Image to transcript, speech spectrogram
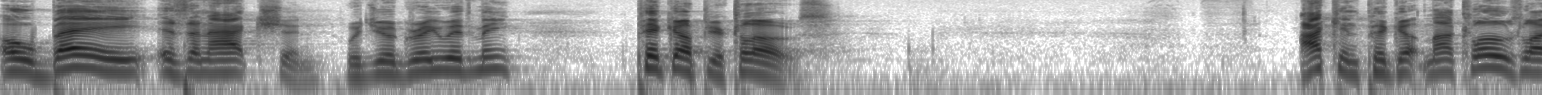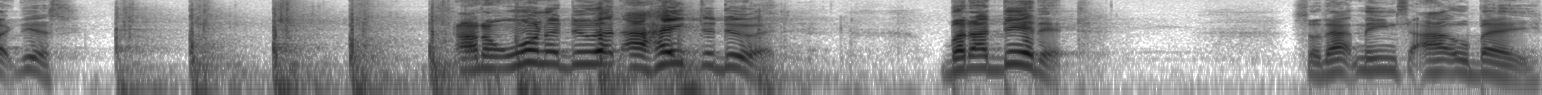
Obey is an action. Would you agree with me? Pick up your clothes. I can pick up my clothes like this. I don't want to do it. I hate to do it. But I did it. So that means I obeyed.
